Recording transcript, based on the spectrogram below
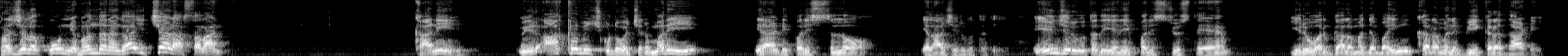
ప్రజలకు నిబంధనగా ఇచ్చాడు ఆ స్థలాన్ని. కానీ వీరు ఆక్రమించుకుంటూ వచ్చారు. మరి ఇలాంటి పరిస్థితుల్లో ఎలా జరుగుతుంది? ఏం జరుగుతుంది అనే పరిస్థితి చూస్తే ఇరు వర్గాల మధ్య భయంకరమైన భీకర దాడి.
